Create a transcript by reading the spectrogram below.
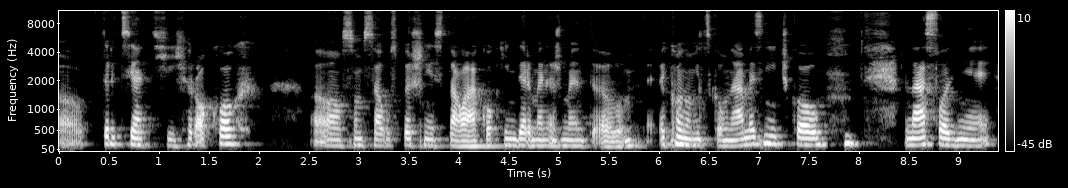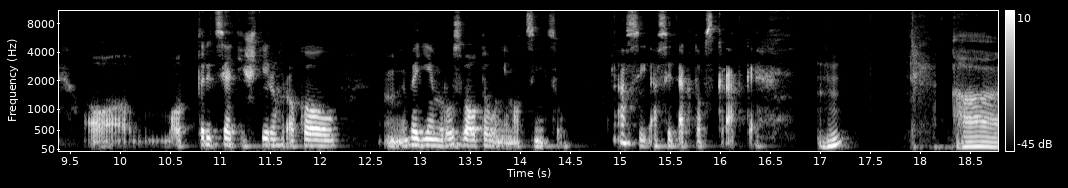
V 30 rokoch som sa úspešne stala ako kinder management ekonomickou námezníčkou. Následne od 34 rokov vediem Rooseveltovú nemocnicu. Asi, asi takto v skratke. Uh-huh. A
